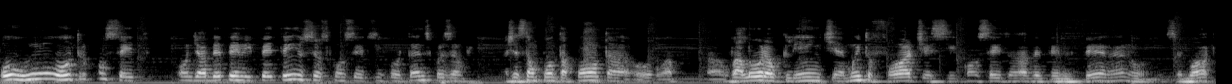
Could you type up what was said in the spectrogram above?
ou um ou outro conceito, onde a BPMP tem os seus conceitos importantes, por exemplo, a gestão ponta a ponta, ou a, o valor ao cliente, é muito forte esse conceito na BPMP, né, no, no CEBOC.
